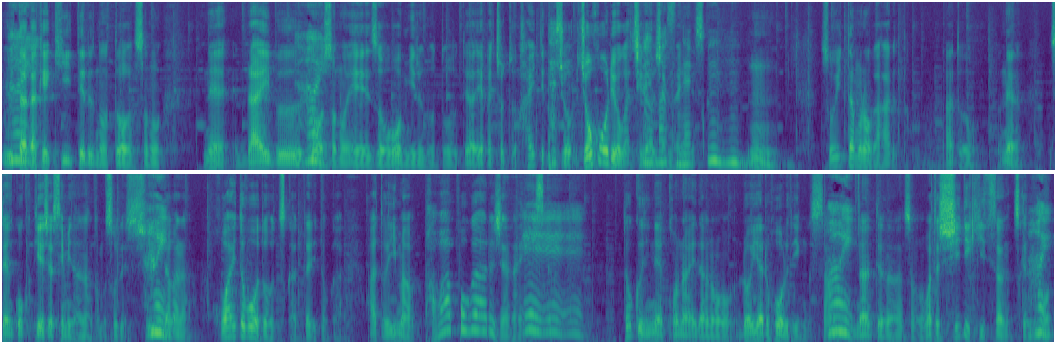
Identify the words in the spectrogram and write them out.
歌だけ聴いてるのと、そのねライブはい。のその映像を見るのとではやっぱりちょっと入ってくる情情報量が違うじゃないですか。うん。そういったものがあると。あとね全国経営者セミナーなんかもそうですし、はい。だからホワイトボードを使ったりとかあと今パワポがあるじゃないええですか、えええ特にねこの間のロイヤルホールディングスさん、はい。なんていうのはその私 CD 聞いてたんですけども、はい。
